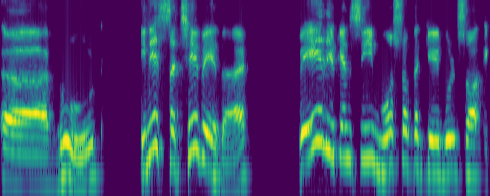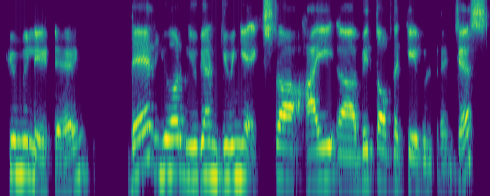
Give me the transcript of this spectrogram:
uh, route in a such a way that where you can see most of the cables are accumulating, there you are you can giving a extra high uh, width of the cable trenches.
